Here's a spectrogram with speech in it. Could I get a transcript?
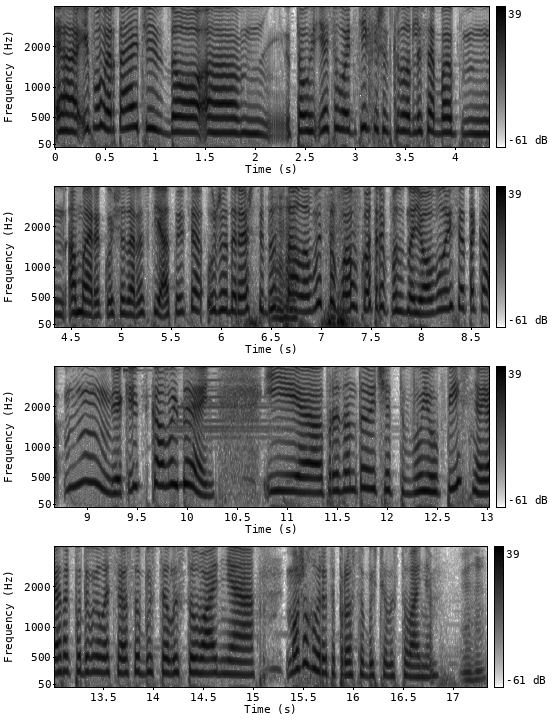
Е, І повертаючись до ем, того, я сьогодні тільки що відкрила для себе Америку, що зараз п'ятниця, уже нарешті достала. Ми з тобою вкотре познайомилися. Така який цікавий день. І е, презентуючи твою пісню, я так подивилася особисте листування. Можу говорити про особисті листування? Мгм.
